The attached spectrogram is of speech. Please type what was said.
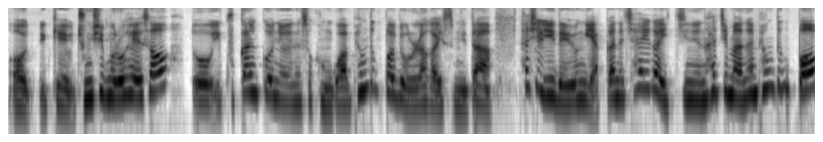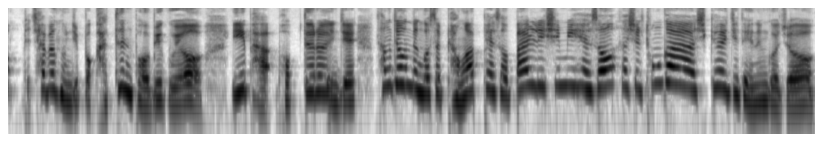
어 이렇게 중심으로 해서 또 이 국가인권위원회에서 권고한 평등법이 올라가 있습니다. 사실 이 내용이 약간의 차이가 있지는 하지만은 평등법, 차별금지법 같은 법이고요. 이 바- 법들을 이제 상정된 것을 병합해서 빨리 심의해서 사실 통과시켜야지 되는 거죠.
